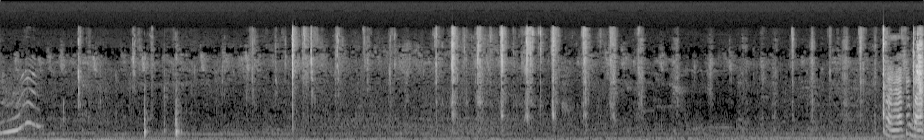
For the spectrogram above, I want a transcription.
อืม ร้อยห้าสิบบาท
